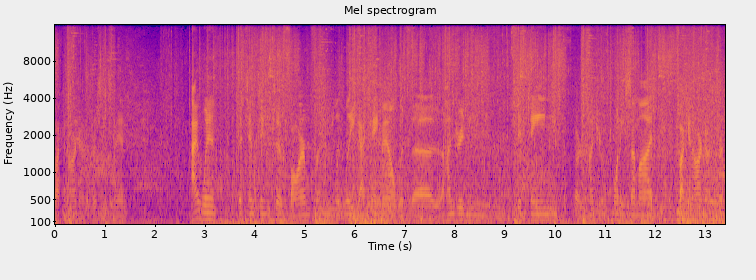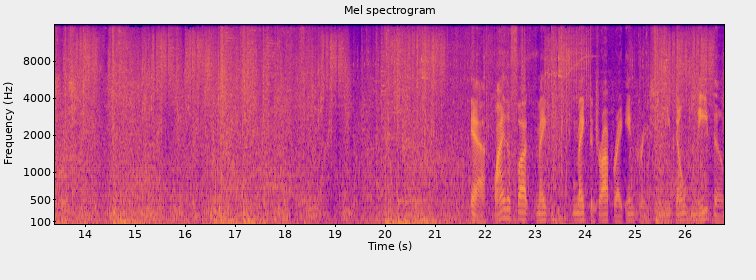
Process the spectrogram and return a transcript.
Fucking Argite crystals, man. I went attempting to farm for Coolant Leak. I came out with uh, 115 or 120 some odd fucking Argon crystals. Yeah, why the fuck make make the drop rate increase when you don't need them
